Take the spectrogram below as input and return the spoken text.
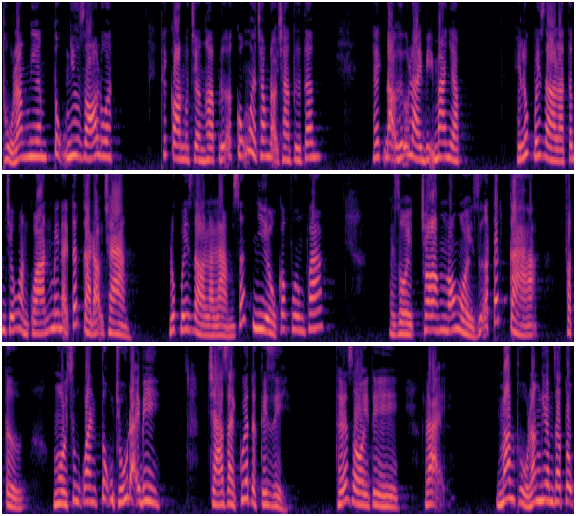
thủ lăng nghiêm, tụng như gió luôn. Thế còn một trường hợp nữa cũng ở trong đạo tràng từ tâm. Thế đạo hữu này bị ma nhập. Thì lúc bấy giờ là tâm chiếu hoàn quán mới lại tất cả đạo tràng. Lúc bấy giờ là làm rất nhiều các phương pháp. Rồi cho nó ngồi giữa tất cả phật tử ngồi xung quanh tụng chú đại bi. Chả giải quyết được cái gì. Thế rồi thì lại mang thủ lăng nghiêm ra tụng,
